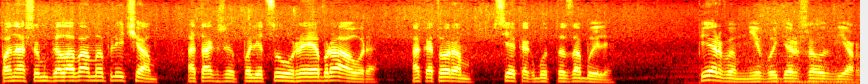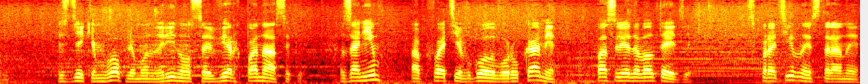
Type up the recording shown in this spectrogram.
по нашим головам и плечам, а также по лицу Рэя Браура, о котором все как будто забыли. Первым не выдержал Верн. С диким воплем он ринулся вверх по насыпи. За ним, обхватив голову руками, последовал Тедди. С противной стороны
